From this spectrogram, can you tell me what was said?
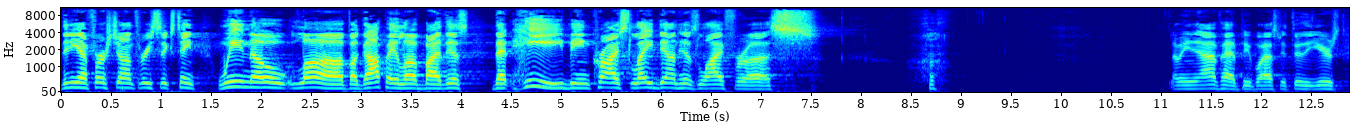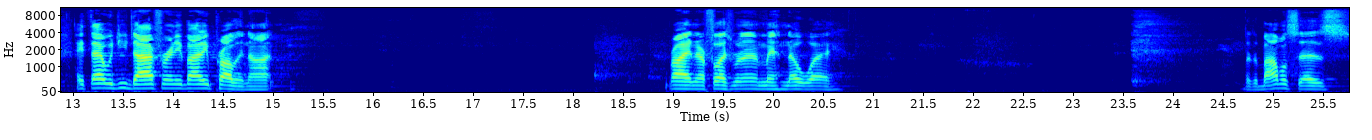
Then you have 1 John 3.16. We know love, agape love, by this, that he, being Christ, laid down his life for us. I mean, I've had people ask me through the years, hey, Thad, would you die for anybody? Probably not. Right in our flesh, eh, man, no way. But the Bible says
